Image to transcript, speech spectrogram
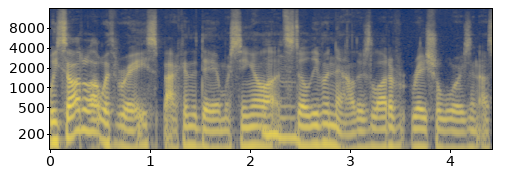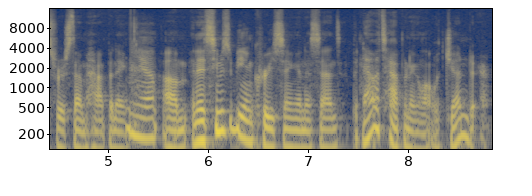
we saw it a lot with race back in the day, and we're seeing a lot Mhm. still even now. There's a lot of racial wars and us versus them happening, Yeah. um, and it seems to be increasing in a sense. But now it's happening a lot with gender,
